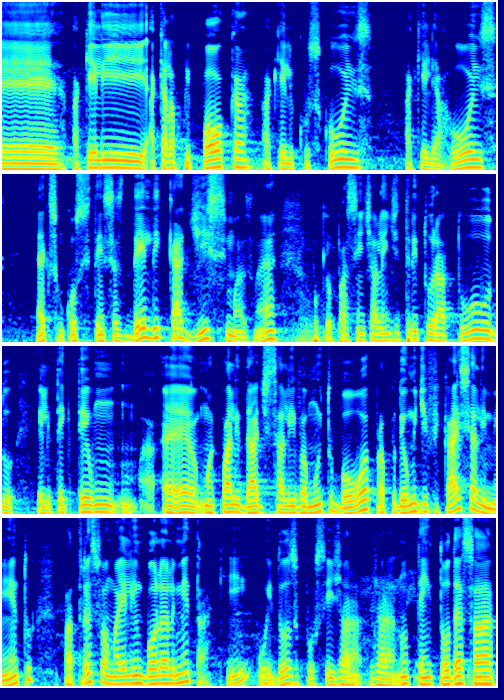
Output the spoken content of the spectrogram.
é, aquele, aquela pipoca, aquele cuscuz, aquele arroz, né? Que são consistências delicadíssimas, né? Porque o paciente, além de triturar tudo, ele tem que ter um, um, é, uma qualidade de saliva muito boa para poder umidificar esse alimento, para transformar ele em bolo alimentar. Que o idoso por si já, já não tem toda essa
